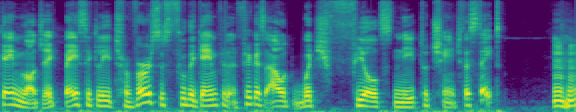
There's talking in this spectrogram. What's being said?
game logic basically traverses through the game field and figures out which fields need to change the state. Mm-hmm.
